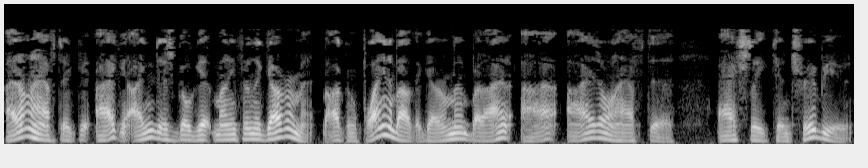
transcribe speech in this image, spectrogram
I don't have to. I can, I can just go get money from the government. I'll complain about the government, but I I I don't have to actually contribute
